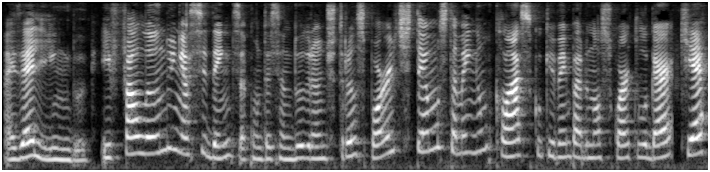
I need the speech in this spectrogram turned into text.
mas é lindo. E falando em acidentes acontecendo durante o transporte, temos também um clássico que vem para o nosso quarto lugar, que é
